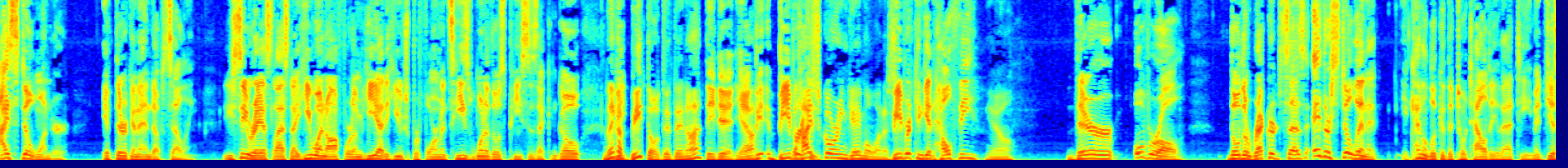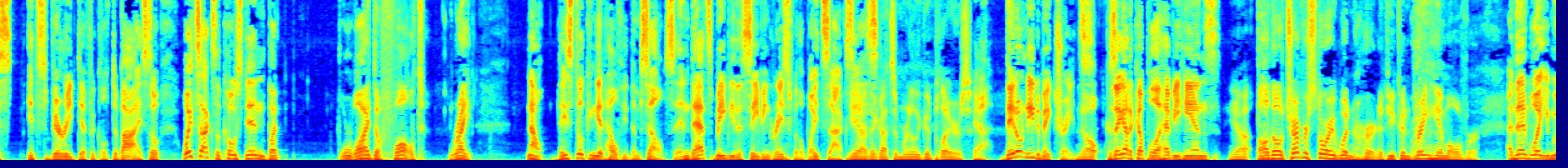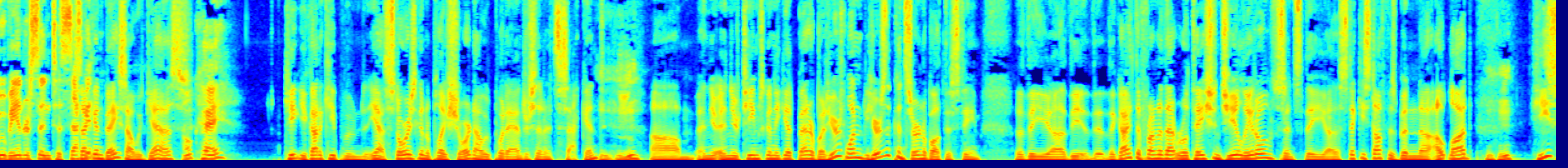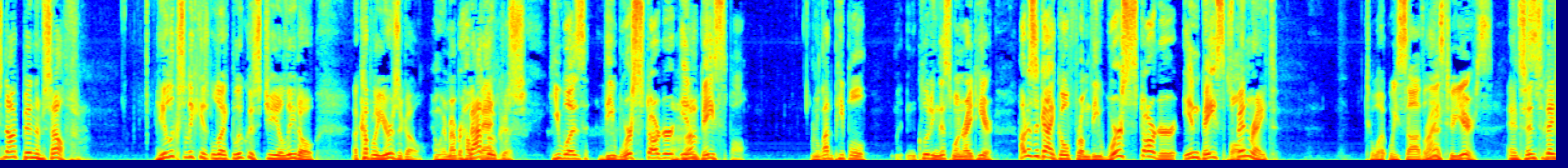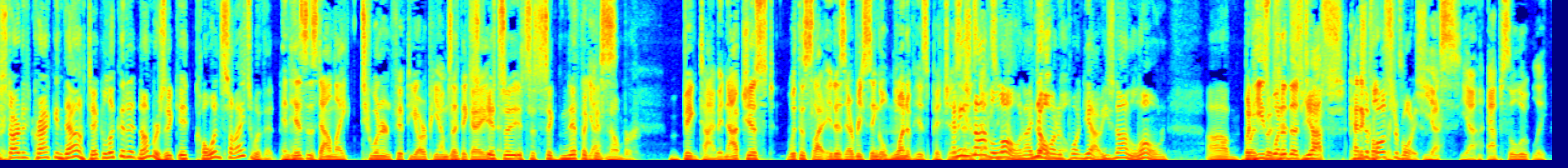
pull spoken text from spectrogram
I still wonder if they're going to end up selling. You see Reyes last night, he went off for them. He had a huge performance. He's one of those pieces that can go. They got beat though, did they not? They did, yeah. Be- Bieber the high can- scoring game. I want to say. Bieber can get healthy. Yeah. They're overall, though the record says, hey, they're still in it. You kind of look at the totality of that team. It just it's very difficult to buy. So White Sox will coast in, but for what? By default. Right. Now, they still can get healthy themselves, and that's maybe the saving grace mm. for the White Sox. Yeah, is- they got some really good players. Yeah, they don't need to make trades. No. because they got a couple of heavy hands. Yeah. Although Trevor Story wouldn't hurt if you can bring him over. And then what? You move Anderson to second. Second base, I would guess. Okay. Keep, you got to keep him. Yeah, Story's going to play short, and I would put Anderson at 2nd Mm-hmm. Um, and your and your team's going to get better. But here's one. Here's a concern about this team. The uh, the, the the guy at the front of that rotation, Giolito, since the uh, sticky stuff has been uh, outlawed, Mm-hmm. he's not been himself. He looks like, like Lucas Giolito a couple of years ago. And we remember how Bad bad, Lucas. he was. He was the worst starter Uh-huh. in baseball. And a lot of people, including this one right here, how does a guy go from the worst starter in baseball Spin rate. to what we saw the Right. last two years? And since Spin they rate. started cracking down, take a look at it numbers. It, it coincides with it. And his is down like 250 RPMs. I think I it's a it's a significant Yes. number. big time, and not just with the slide. It is every single one of his pitches. Mm-hmm. and he's not alone. I don't No, want to no. point. Yeah, he's not alone. Um, But, he's one of the it's- top yes, kind he's of a poster boys. Yes, yeah, absolutely.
